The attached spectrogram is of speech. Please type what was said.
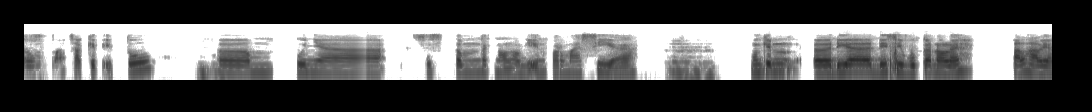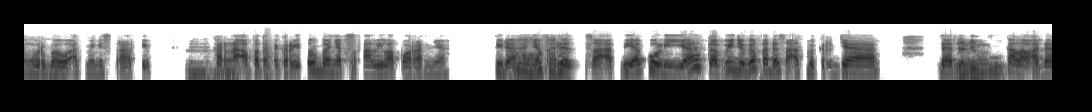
rumah sakit itu em, punya sistem teknologi informasi ya. Hmm, mungkin eh, dia disibukkan oleh hal-hal yang berbau administratif. Karena apoteker itu banyak sekali laporannya. Tidak Wah. hanya pada saat dia kuliah, tapi juga pada saat bekerja. Dan Jadi, Bu- kalau ada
